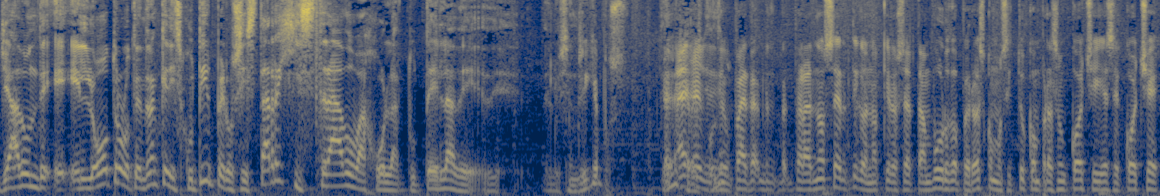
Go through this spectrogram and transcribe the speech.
ya donde eh, el otro lo tendrán que discutir, pero si está registrado bajo la tutela de, de- de Luis Enrique, pues Eh, eh, para, para no ser, digo, no quiero ser tan burdo, pero es como si tú compras un coche y ese coche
